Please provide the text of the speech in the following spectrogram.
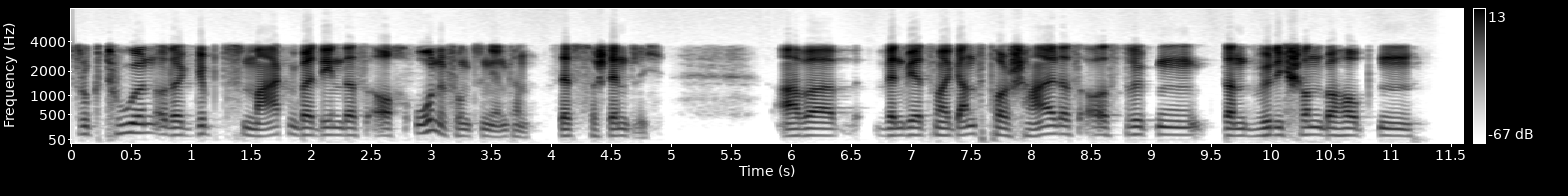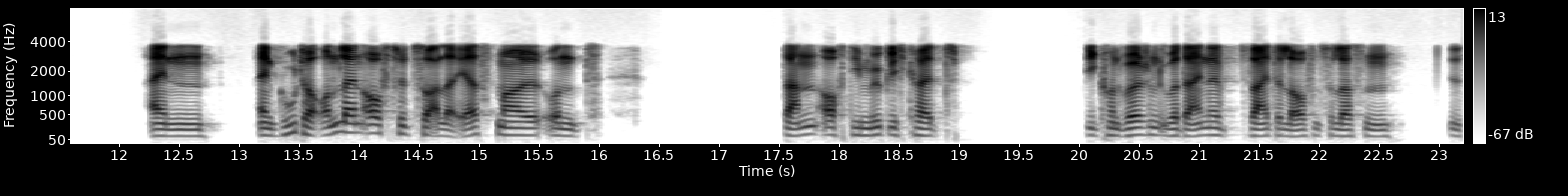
Strukturen oder gibt es Marken, bei denen das auch ohne funktionieren kann? Selbstverständlich. Aber wenn wir jetzt mal ganz pauschal das ausdrücken, dann würde ich schon behaupten, ein, ein guter Online-Auftritt zuallererst mal und dann auch die Möglichkeit, die Conversion über deine Seite laufen zu lassen, ist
